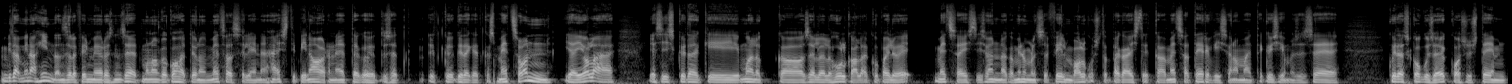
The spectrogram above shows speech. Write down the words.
mida mina hindan selle filmi juures on see, et mul on ka kohati olnud metsas selline hästi binaarne ettekujutus, et, et kuidagi, et kas mets on ja ei ole ja siis kuidagi mõelnud ka sellele hulgale, kui palju metsa Eestis on, aga minu meelest see film valgustab väga hästi, et ka metsa tervis on omaette küsimus ja see, kuidas kogu see ökosüsteem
